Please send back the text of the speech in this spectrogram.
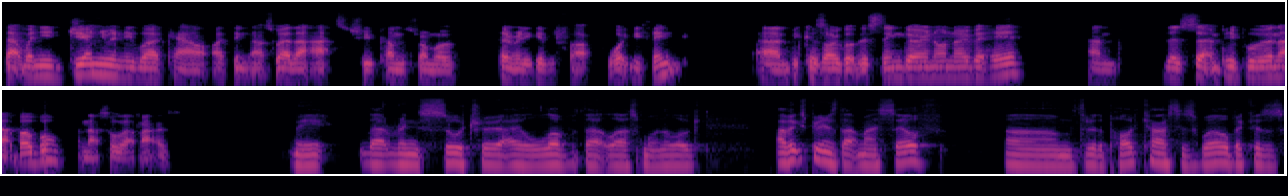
That when you genuinely work out, I think that's where that attitude comes from of don't really give a fuck what you think, um, because I've got this thing going on over here, and there's certain people within that bubble, and that's all that matters. Mate, that rings so true. I love that last monologue. I've experienced that myself um, through the podcast as well, because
